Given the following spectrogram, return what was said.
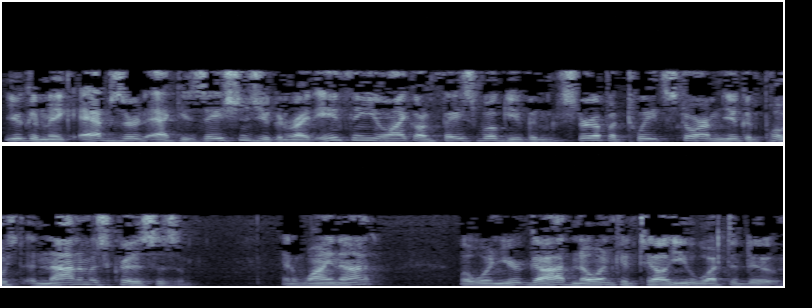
You can make absurd accusations. You can write anything you like on Facebook. You can stir up a tweet storm. You can post anonymous criticism. And why not? Well, when you're God, no one can tell you what to do.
